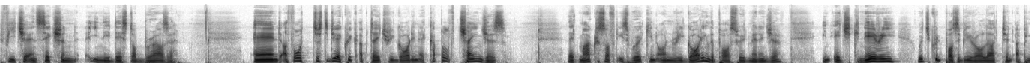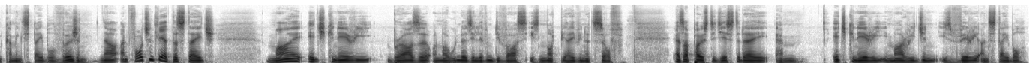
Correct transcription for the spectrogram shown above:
feature and section in the desktop browser. And I thought just to do a quick update regarding a couple of changes that Microsoft is working on regarding the password manager in Edge Canary, which could possibly roll out to an up and coming stable version. Now, unfortunately, at this stage, my Edge Canary browser on my Windows 11 device is not behaving itself. As I posted yesterday, um, Edge Canary in my region is very unstable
